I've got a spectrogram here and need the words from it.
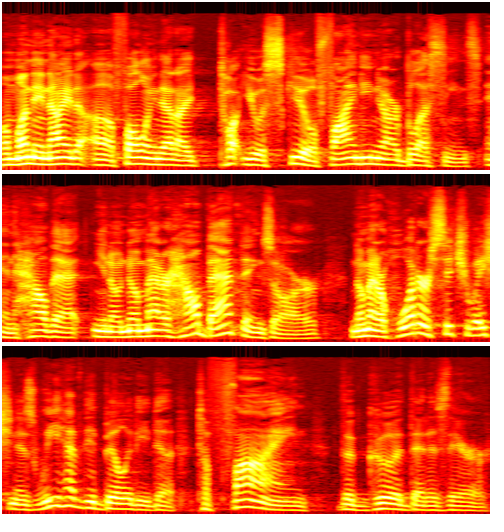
On Monday night, uh, following that, I taught you a skill, finding our blessings, and how that, you know, no matter how bad things are, no matter what our situation is, we have the ability to, to find the good that is there.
